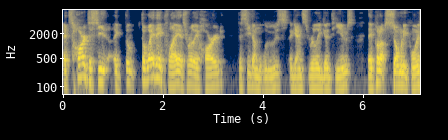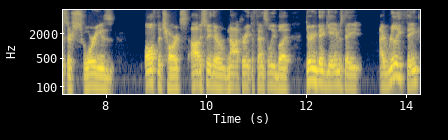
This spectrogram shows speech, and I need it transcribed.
it's hard to see like the, the way they play, it's really hard to see them lose against really good teams. They put up so many points. Their scoring is off the charts. Obviously, they're not great defensively, but during big games, they I really think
